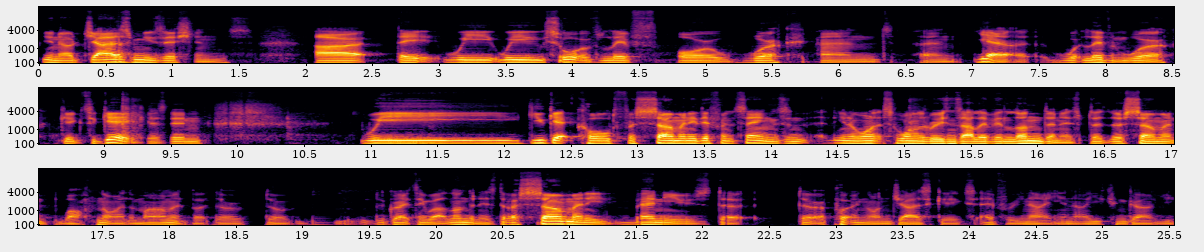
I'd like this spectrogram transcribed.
you know jazz musicians are they we we sort of live or work and and yeah uh, live and work gig to gig as in we you get called for so many different things and you know it's one of the reasons i live in london is that there's so many well not at the moment but there, there, the great thing about london is there are so many venues that that are putting on jazz gigs every night you know you can go you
